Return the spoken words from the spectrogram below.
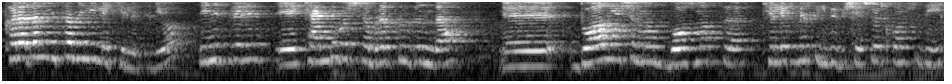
karadan insan eliyle kirletiliyor. Denizlerin e, kendi başına bırakıldığında doğal yaşamı bozması, kirletmesi gibi bir şey söz konusu değil.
